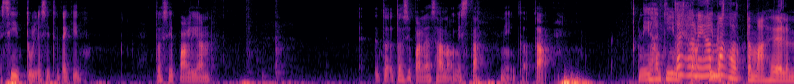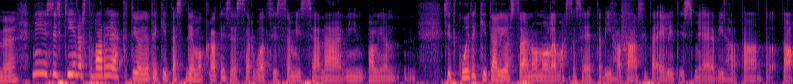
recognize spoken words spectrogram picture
siitä tuli sitten jotenkin tosi paljon, to, tosi paljon sanomista, niin tota, niin ihan kiinnostava. on ihan mahdottoman hölmöä. Niin, siis kiinnostava reaktio jotenkin tässä demokratisessa Ruotsissa, missä nämä niin paljon... Sitten kuitenkin täällä jossain on olemassa se, että vihataan sitä elitismiä ja vihataan tota,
